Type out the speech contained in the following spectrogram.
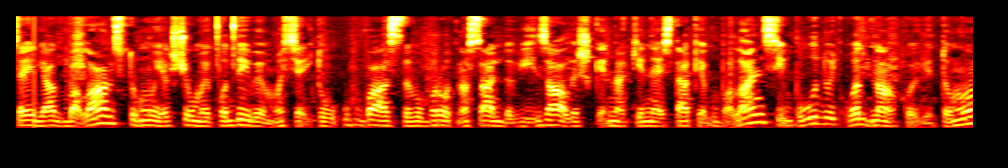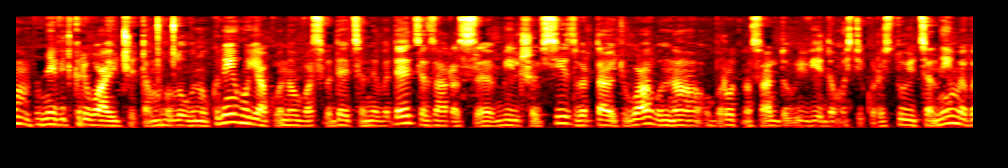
це як баланс. Тому, якщо ми подивимося, то у вас в оборотно-сальдовій залишки на кінець, так як в балансі, будуть однакові. Тому не відкриваючи там головну книгу, як вона у вас ведеться, не ведеться. Зараз е, більше всі звертають увагу на оборотно-сальдові відомості, користуються ними,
